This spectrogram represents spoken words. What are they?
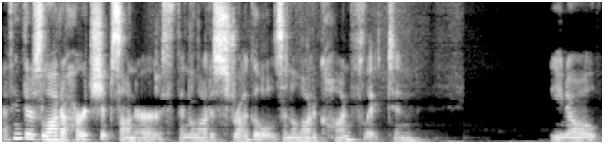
I think there's a lot of hardships on earth and a lot of struggles and a lot of conflict. And, you know,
